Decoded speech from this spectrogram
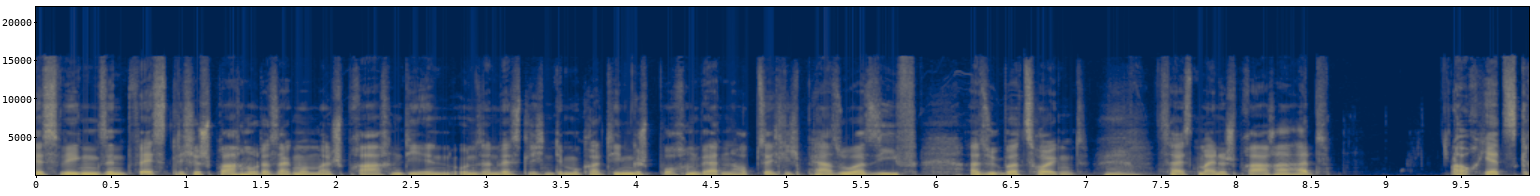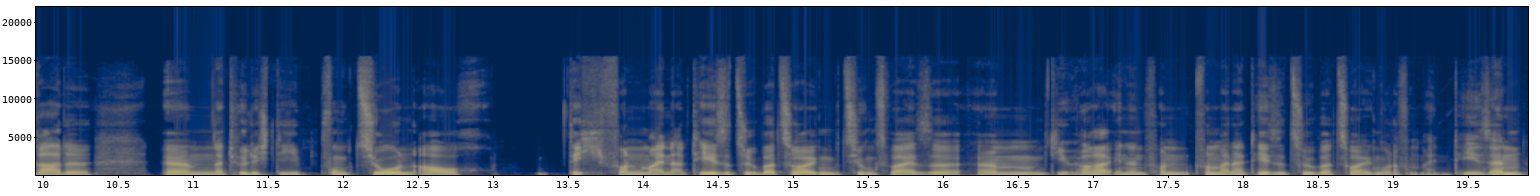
Deswegen sind westliche Sprachen oder sagen wir mal Sprachen, die in unseren westlichen Demokratien gesprochen werden, hauptsächlich persuasiv, also überzeugend. Ja. Das heißt, meine Sprache hat auch jetzt gerade ähm, natürlich die Funktion, auch dich von meiner These zu überzeugen, beziehungsweise ähm, die HörerInnen von, von meiner These zu überzeugen oder von meinen Thesen.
